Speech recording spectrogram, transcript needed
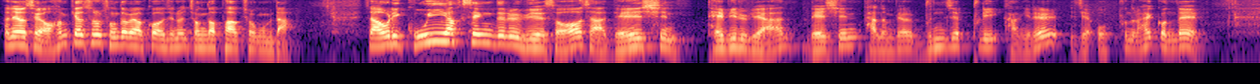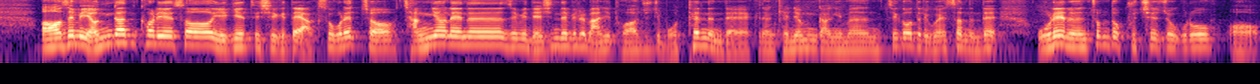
안녕하세요. 함께할수록 정답이 가까워지는 정답파악 정입니다. 자, 우리 고2 학생들을 위해서 자 내신 대비를 위한 내신 단원별 문제풀이 강의를 이제 오픈을 할 건데 어, 선생님이 연간 커리에서 얘기했듯이 그때 약속을 했죠. 작년에는 선생님이 내신 대비를 많이 도와주지 못했는데 그냥 개념 강의만 찍어드리고 했었는데 올해는 좀 더 구체적으로 어,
